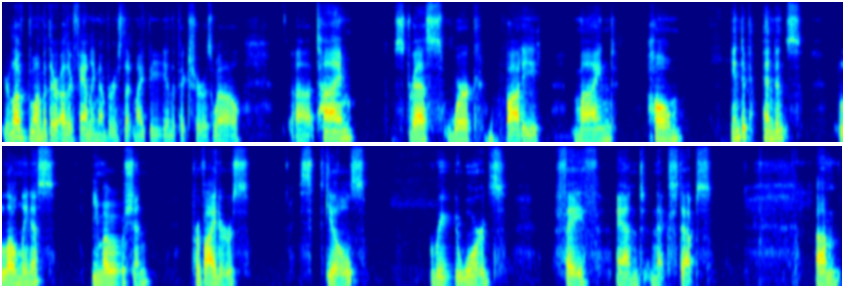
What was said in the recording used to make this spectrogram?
your loved one, but there are other family members that might be in the picture as well. Uh, time, stress, work, body, mind, home, independence, loneliness, emotion, providers, skills, rewards, faith, and next steps. Um,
